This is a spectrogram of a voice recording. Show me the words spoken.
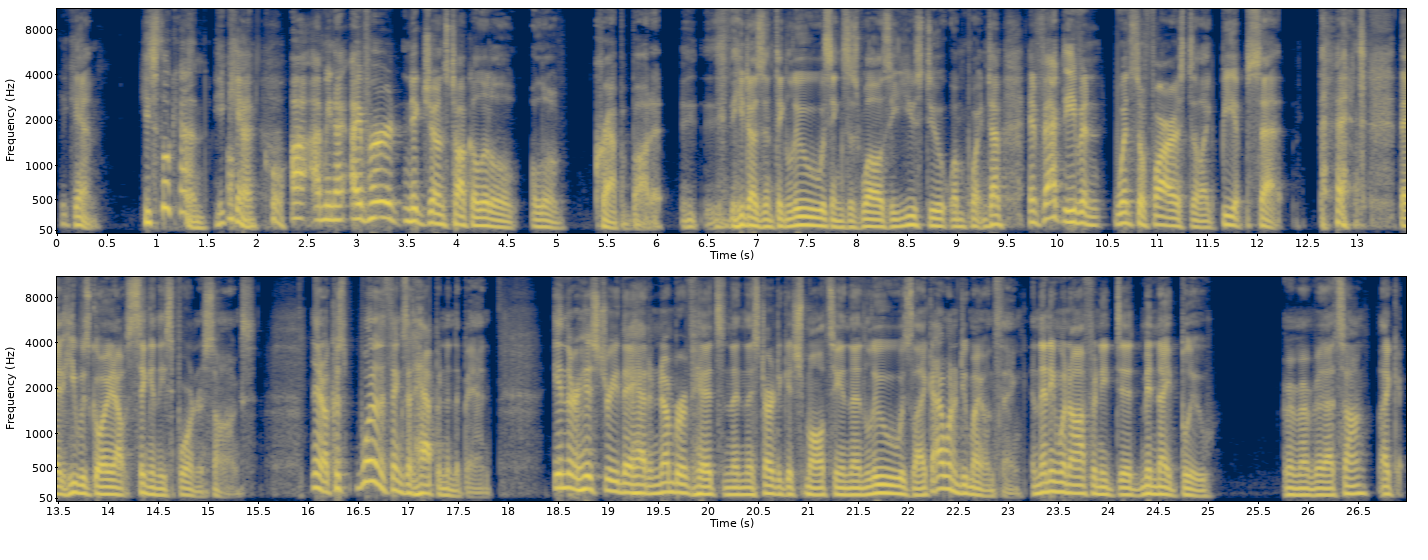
he can. He still can. He Okay, can. Cool. Uh, I mean, I, I've heard Mick Jones talk a little, a little crap about it. He, doesn't think Lou sings as well as he used to at one point in time. In fact, even went so far as to like be upset that that he was going out singing these foreigner songs. You know, because one of the things that happened in the band, in their history, they had a number of hits, and then they started to get schmaltzy. And then Lou was like, "I want to do my own thing," and then he went off and he did "Midnight Blue." Remember that song? Like,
